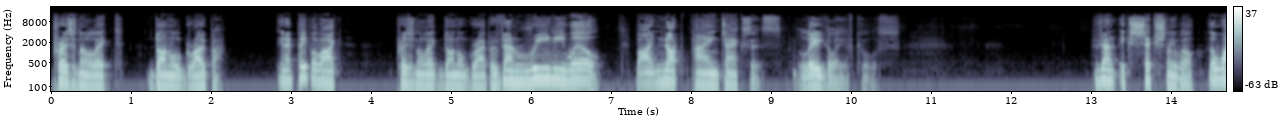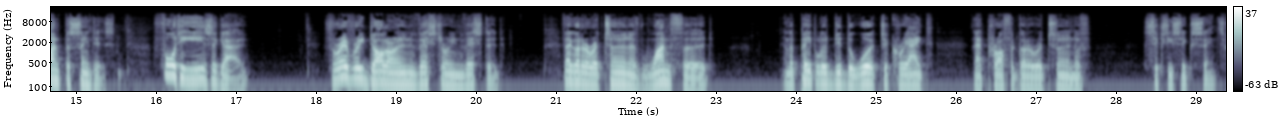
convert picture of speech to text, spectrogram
President elect Donald Groper. You know, people like President elect Donald Groper who've done really well by not paying taxes, legally, of course. We've done exceptionally well. The one percenters. 40 years ago, for every dollar an investor invested, they got a return of one third, and the people who did the work to create that profit got a return of 66 cents.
